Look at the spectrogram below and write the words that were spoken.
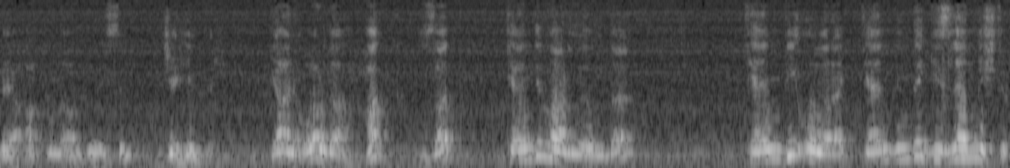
veya aklın aldığı isim cehildir. Yani orada hak, zat kendi varlığında kendi olarak kendinde gizlenmiştir.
